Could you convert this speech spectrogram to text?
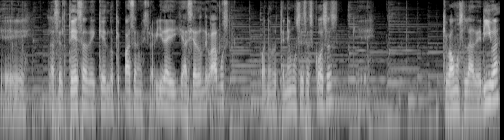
eh, la certeza de qué es lo que pasa en nuestra vida y hacia dónde vamos. Cuando no tenemos esas cosas, que vamos a la deriva.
